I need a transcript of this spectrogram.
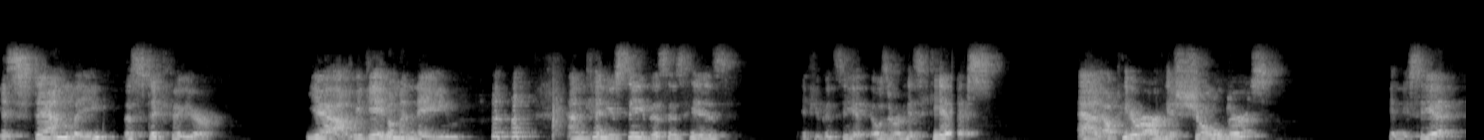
is Stanley, the stick figure. Yeah, we gave him a name. and can you see this is his if you can see it. Those are his hips. And up here are his shoulders. Can you see it?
